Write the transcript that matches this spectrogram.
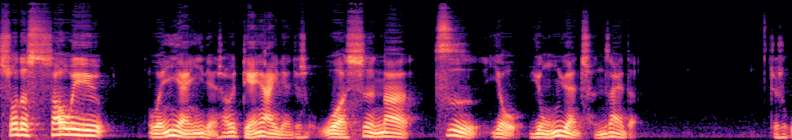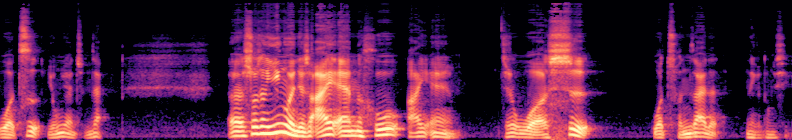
说的稍微文言一点，稍微典雅一点，就是“我是那自有永远存在的”，就是我自永远存在。呃，说成英文就是 I am who I am，就是我是我存在的那个东西。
